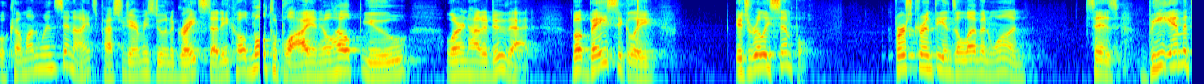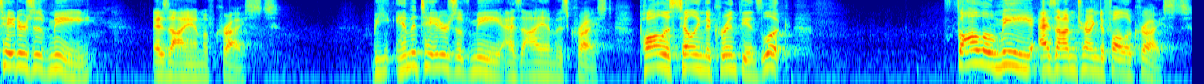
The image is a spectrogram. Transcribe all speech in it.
Well, come on Wednesday nights. Pastor Jeremy's doing a great study called Multiply, and he'll help you learn how to do that. But basically, it's really simple. 1 Corinthians 11 1 says, Be imitators of me as I am of Christ. Be imitators of me as I am as Christ. Paul is telling the Corinthians, Look, follow me as I'm trying to follow Christ.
